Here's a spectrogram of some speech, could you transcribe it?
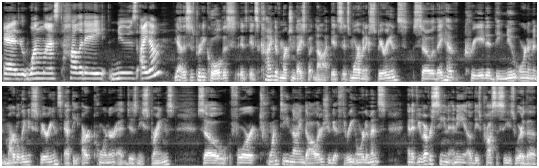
And one last holiday news item Yeah, this is pretty cool. This it's, it's kind of merchandise, but not. It's it's more of an experience. So they have created the new ornament marbling experience at the Art Corner at Disney Springs. So for twenty nine dollars, you get three ornaments. And if you've ever seen any of these processes where the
